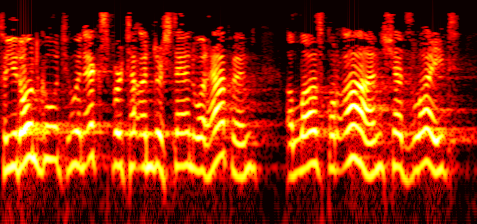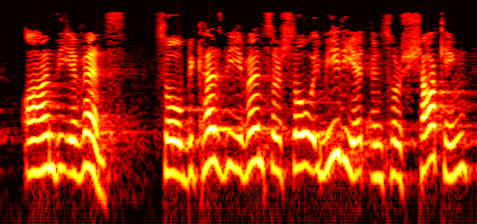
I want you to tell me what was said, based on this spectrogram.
So you don't go to an expert to understand what happened. Allah's Quran sheds light on the events. So because the events are so immediate and so shocking,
